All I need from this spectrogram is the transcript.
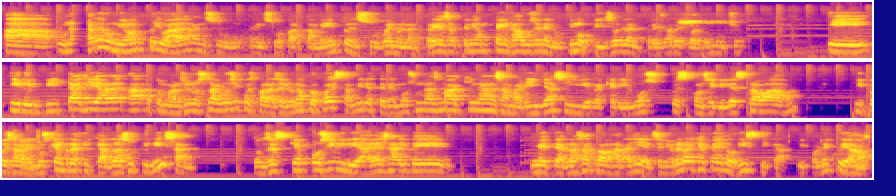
a una reunión privada en su, en su apartamento, en su, bueno, en la empresa, tenía un penthouse en el último piso de la empresa, recuerdo mucho, y, lo invita allí a, tomarse unos tragos y pues para hacerle una propuesta, mire, tenemos unas máquinas amarillas y requerimos pues conseguirles trabajo y pues sabemos que en Reficar las utilizan. Entonces, ¿qué posibilidades hay de meterlas a trabajar allí? El señor era el jefe de logística y ponle cuidado,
